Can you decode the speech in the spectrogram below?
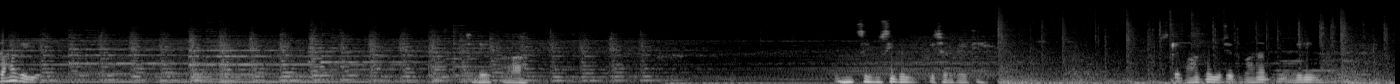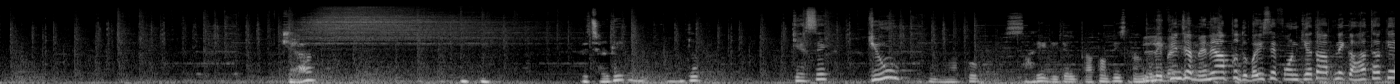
कहाँ गई है? चले था मुझसे उसी दिन पिछड़ गई थी। उसके बाद में मुझे दोबारा मिली नहीं क्या? बिछड़ गई? मतलब कैसे? क्यों? मैं आपको सारी डिटेल बताता हूँ प्लीज़ लेकिन जब मैंने आपको दुबई से फ़ोन किया था आपने कहा था कि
